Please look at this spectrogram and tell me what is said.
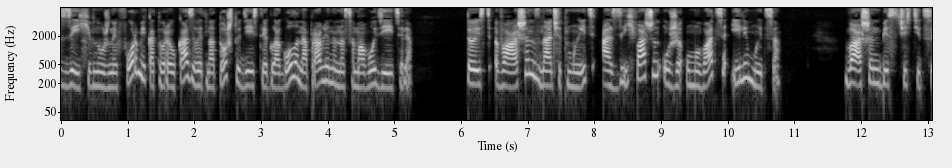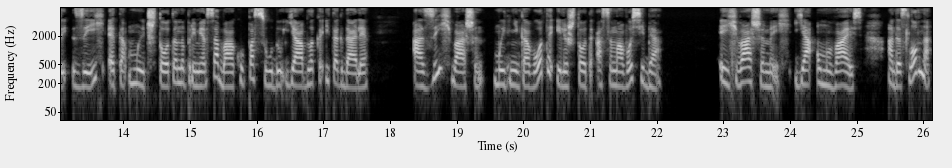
sich в нужной форме, которая указывает на то, что действие глагола направлено на самого деятеля. То есть waschen значит мыть, а sich waschen уже умываться или мыться. Waschen без частицы sich – это мыть что-то, например, собаку, посуду, яблоко и так далее. А sich waschen – мыть не кого-то или что-то, а самого себя. Ich wasche mich – я умываюсь, а дословно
